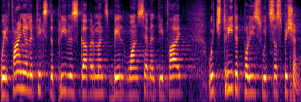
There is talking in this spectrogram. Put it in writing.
will finally fix the previous government's Bill 175, which treated police with suspicion.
